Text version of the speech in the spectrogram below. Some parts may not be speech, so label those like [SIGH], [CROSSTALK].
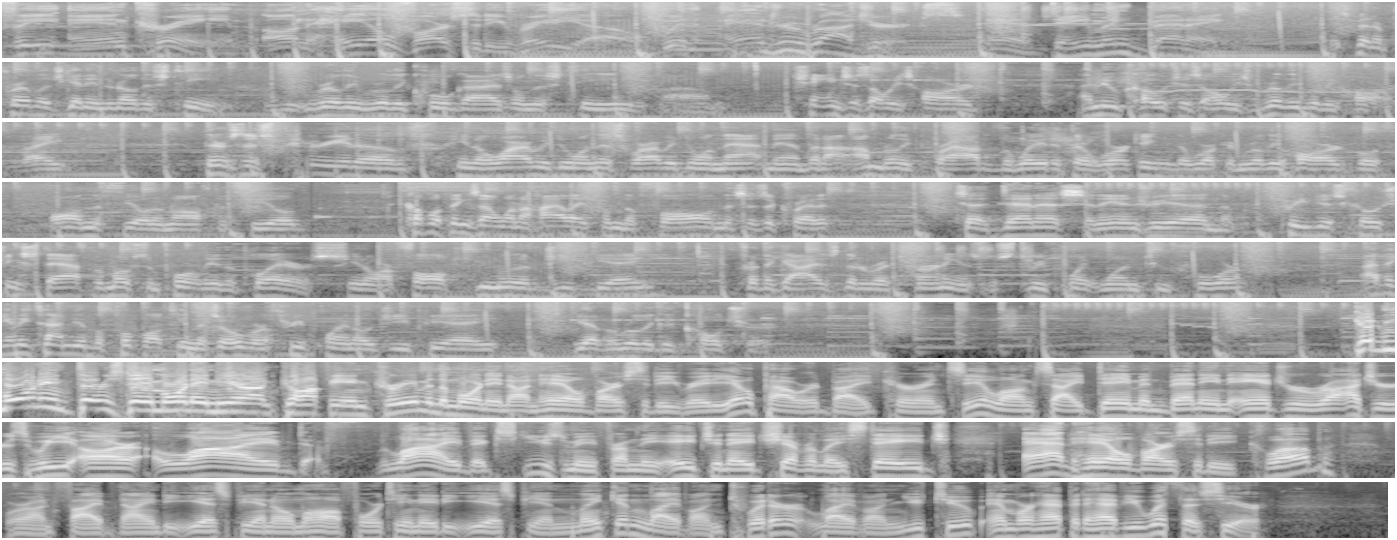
Coffee and Cream on Hail Varsity Radio with Andrew Rogers and Damon Benning. It's been a privilege getting to know this team. Really, really cool guys on this team. Um, change is always hard. A new coach is always really, really hard, right? There's this period of, you know, why are we doing this? Why are we doing that, man? But I'm really proud of the way that they're working. They're working really hard, both on the field and off the field. A couple of things I want to highlight from the fall, and this is a credit to Dennis and Andrea and the previous coaching staff, but most importantly, the players. You know, our fall cumulative GPA for the guys that are returning is was 3.124. I think anytime you have a football team that's over a 3.0 GPA, you have a really good culture. Good morning, Thursday morning here on Coffee and Cream in the morning on Hail Varsity Radio, powered by Currency, alongside Damon Benning, Andrew Rogers. We are live, live, excuse me, from the H and H Chevrolet stage at Hail Varsity Club. We're on 590 ESPN Omaha, 1480 ESPN Lincoln, live on Twitter, live on YouTube, and we're happy to have you with us here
